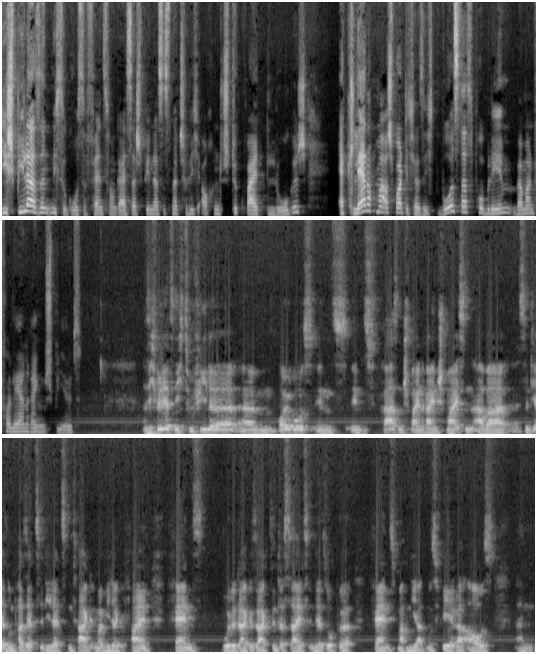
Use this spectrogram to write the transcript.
die Spieler sind nicht so große Fans von Geisterspielen. Das ist natürlich auch ein Stück weit logisch. Erklär doch mal aus sportlicher Sicht, wo ist das Problem, wenn man vor leeren Rängen spielt? Also ich will jetzt nicht zu viele ähm, Euros ins, ins Phrasenschwein reinschmeißen, aber es sind ja so ein paar Sätze die letzten Tage immer wieder gefallen. Fans wurde da gesagt, sind das Salz in der Suppe. Fans machen die Atmosphäre aus. Ähm,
